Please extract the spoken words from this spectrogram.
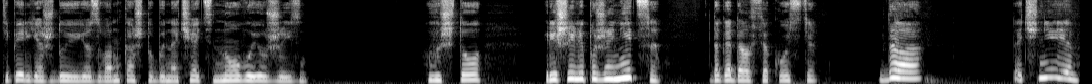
Теперь я жду ее звонка, чтобы начать новую жизнь. «Вы что, решили пожениться?» — догадался Костя. «Да. Точнее,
